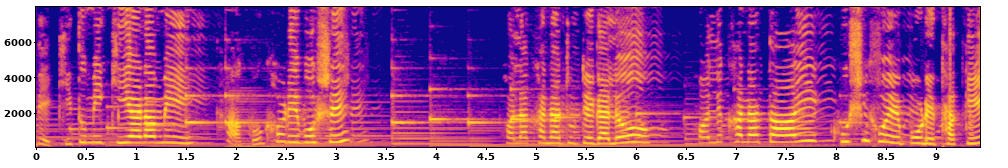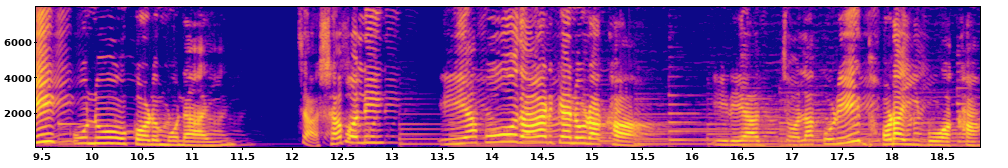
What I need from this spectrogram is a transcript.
দেখি তুমি কি আরামে থাকো ঘরে বসে। ফলাখানা টুটে গেল ফলখানা তাই খুশি হয়ে পড়ে থাকে, কোনো কর্ম নাই। চাষা বলে, এ আপদ আর কেন রাখা? এরে আজ চলা করে ধরাইব আখা।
